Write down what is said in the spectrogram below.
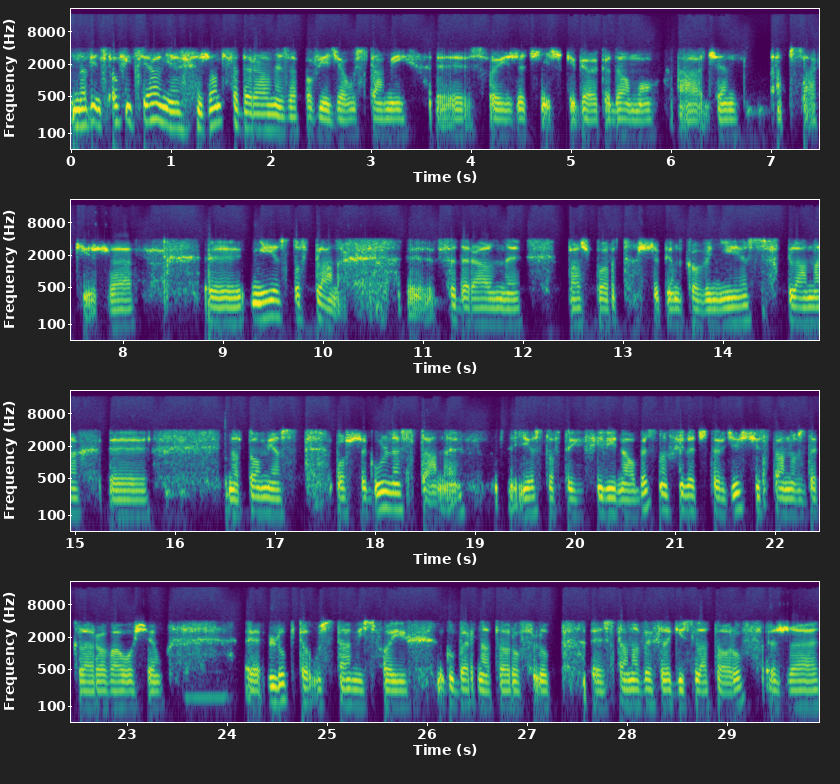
No więc oficjalnie rząd federalny zapowiedział ustami y, swojej rzeczniczki Białego Domu, Jen Apsaki, że y, nie jest to w planach. Y, federalny paszport szczepionkowy nie jest w planach, y, natomiast poszczególne stany, jest to w tej chwili, na obecną chwilę 40 stanów zdeklarowało się y, lub to ustami swoich gubernatorów lub y, stanowych legislatorów, że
